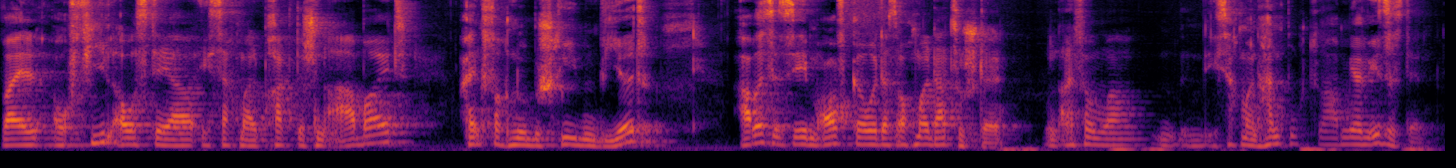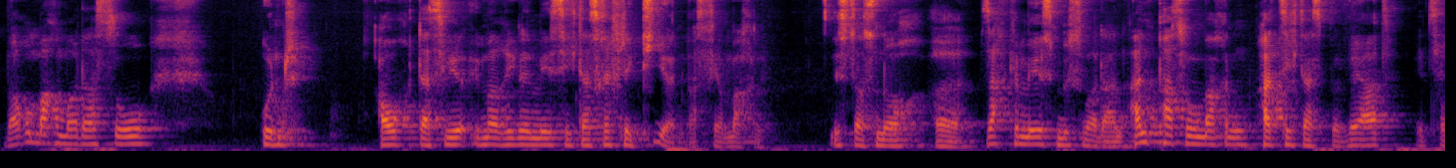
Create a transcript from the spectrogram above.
weil auch viel aus der, ich sag mal, praktischen Arbeit einfach nur beschrieben wird. Aber es ist eben Aufgabe, das auch mal darzustellen und einfach mal, ich sag mal, ein Handbuch zu haben. Ja, wie ist es denn? Warum machen wir das so? Und auch, dass wir immer regelmäßig das reflektieren, was wir machen. Ist das noch äh, sachgemäß? Müssen wir da eine Anpassung machen? Hat sich das bewährt? Etc.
